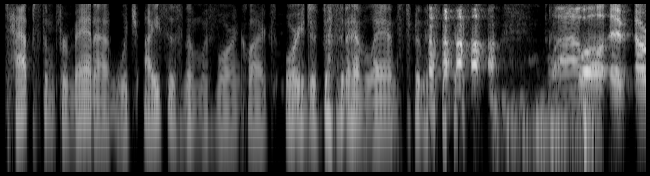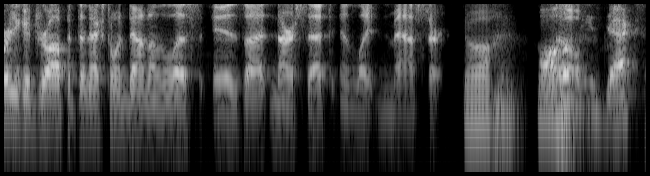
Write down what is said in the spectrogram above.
taps them for mana, which ices them with Vorinclex, or he just doesn't have lands for the turn. wow. well, if, or you could drop it. The next one down on the list is uh, Narset, Enlightened Master. Ugh. all so- of these decks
